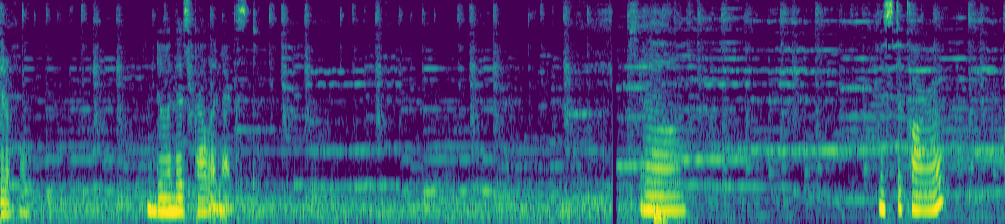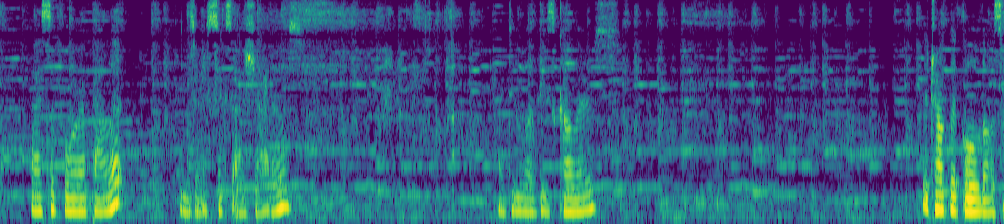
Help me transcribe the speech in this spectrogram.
Beautiful. I'm doing this palette next. So, Mystica by Sephora palette. These are six eyeshadows. I do love these colors. The chocolate gold also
